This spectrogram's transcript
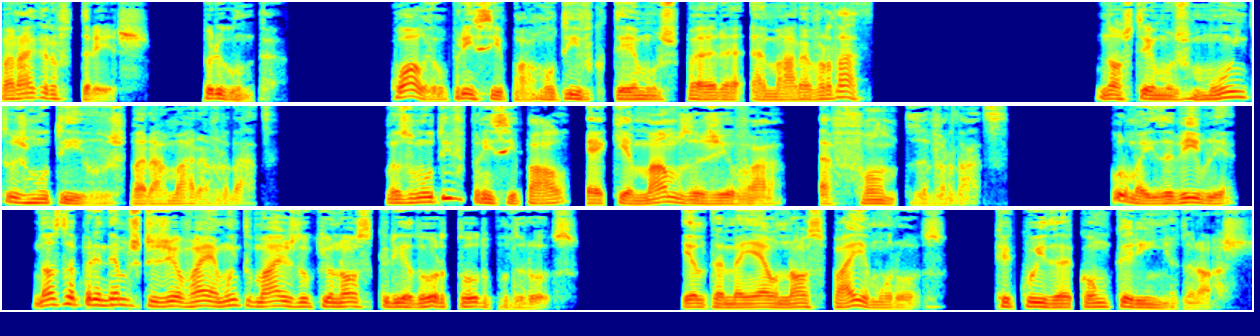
Parágrafo 3. Pergunta: Qual é o principal motivo que temos para amar a verdade? Nós temos muitos motivos para amar a verdade. Mas o motivo principal é que amamos a Jeová, a fonte da verdade. Por meio da Bíblia, nós aprendemos que Jeová é muito mais do que o nosso Criador Todo-Poderoso. Ele também é o nosso Pai amoroso, que cuida com carinho de nós.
